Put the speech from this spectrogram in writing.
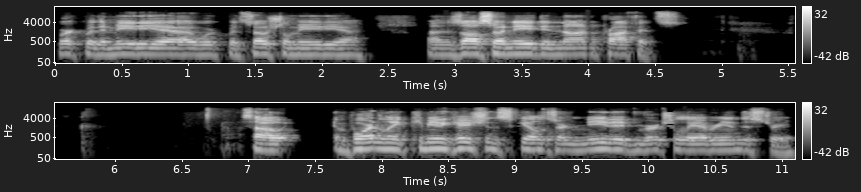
work with the media, work with social media. Uh, there's also a need in nonprofits. So importantly, communication skills are needed in virtually every industry.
